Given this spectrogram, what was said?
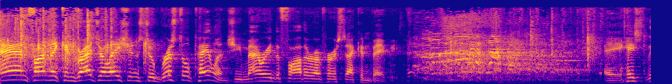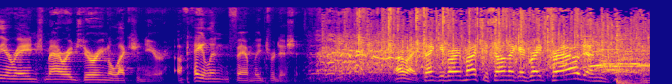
And finally, congratulations to Bristol Palin. She married the father of her second baby. a hastily arranged marriage during an election year, a Palin family tradition. All right, thank you very much. You sound like a great crowd, and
